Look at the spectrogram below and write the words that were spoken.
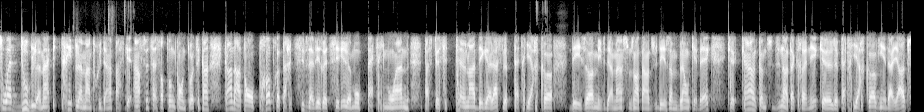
sois doublement puis triplement prudent parce que ensuite ça se retourne contre toi. Tu sais, quand, dans ton propre parti vous avez retiré le mot patrimoine parce que c'est tellement dégueulasse le patriarcat des hommes, évidemment sous-entendu des hommes blancs au Québec, que quand, comme tu dis dans ta chronique, euh, le patriarcat vient d'ailleurs, puis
